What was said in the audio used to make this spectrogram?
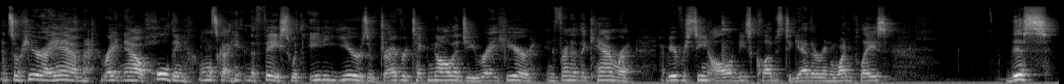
And so here I am right now holding, almost got hit in the face with 80 years of driver technology right here in front of the camera. Have you ever seen all of these clubs together in one place? This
